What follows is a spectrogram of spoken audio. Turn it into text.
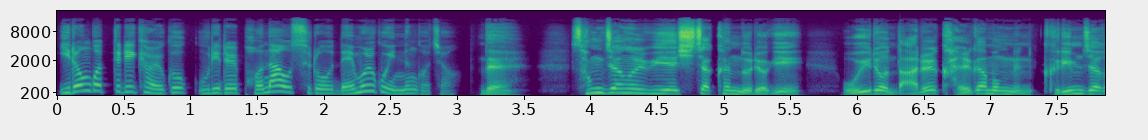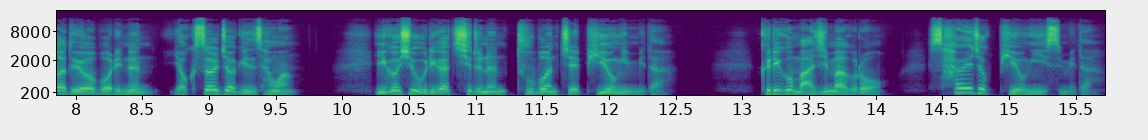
이런 것들이 결국 우리를 번아웃으로 내몰고 있는 거죠. 네. 성장을 위해 시작한 노력이 오히려 나를 갉아먹는 그림자가 되어버리는 역설적인 상황. 이것이 우리가 치르는 두 번째 비용입니다. 그리고 마지막으로 사회적 비용이 있습니다.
